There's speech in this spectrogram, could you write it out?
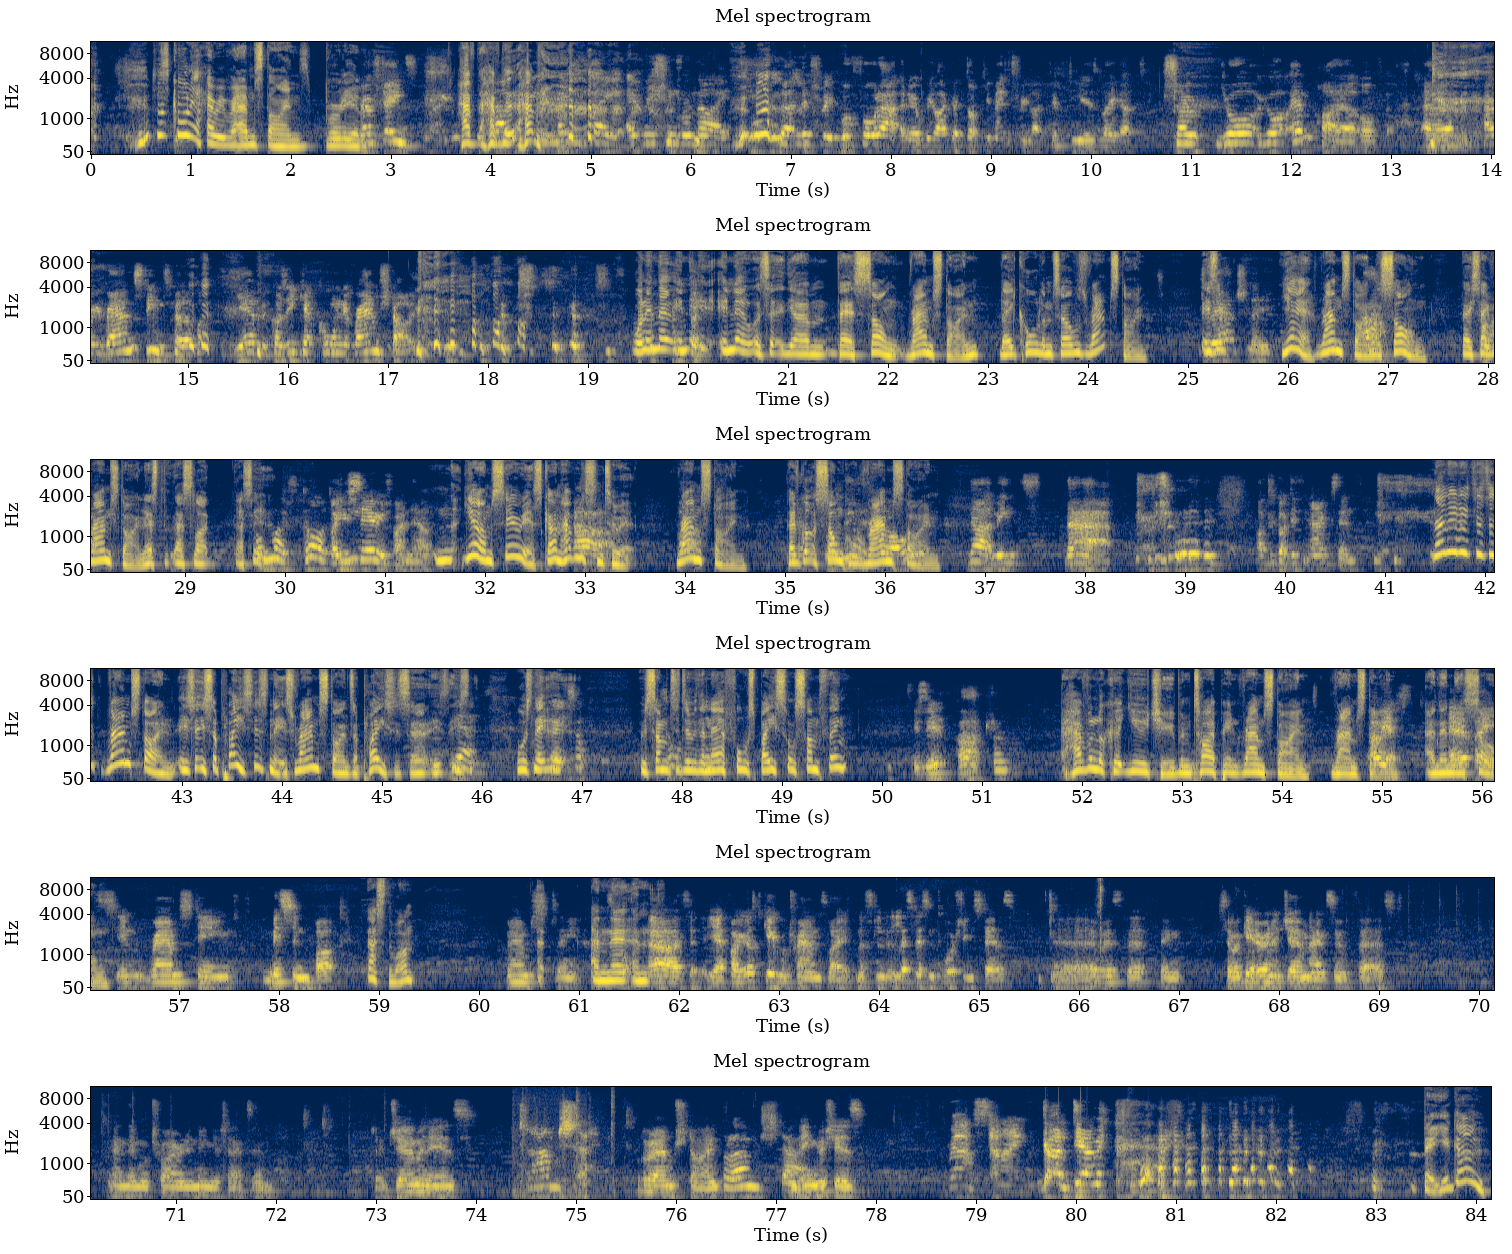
Just call it Harry Ramstein's. Brilliant. Ramstein's. Have have the That would be have, every single night. that literally will fall out and it'll be like a documentary like 50 years later. So your your empire of uh, Harry Ramstein's fell apart. Yeah, because he kept calling it Ramstein. well in their in in their, was it, um, their song Ramstein. They call themselves Ramstein. Is Is it? actually? Yeah, Ramstein. Ah. The song. They say Oh. Ramstein. That's that's like that's it. Oh my god. Are you serious right now? N- Yeah, I'm serious. Go and have a listen Ah. to it. Ramstein. They've got a song called yeah, bro. Ramstein. No, it means nah. I've just got a different accent. No, no, no, it's, it's Ramstein. It's, it's a place, isn't it? It's Ramstein's a place. It's a, it's, it's, Yeah. wasn't it? It's It was something to do with an air force base or something. Is it? Fuck. Have a look at YouTube and type in Ramstein, Ramstein, Oh yes. and then their Air song. base in Ramstein, Miesenbach. That's the one. Ramstein. And then, and Oh, it's, yeah. Fuck. Let's Google Translate. Let's let's listen to what she says. Uh, where's the thing? So we'll get her in a German accent first, and then we'll try her in an English accent. So German is Rammstein. Ramstein, Ramstein. and Ramstein. English is Rammstein. God damn it! there you go.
